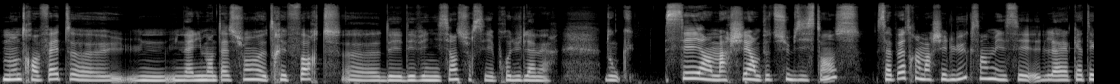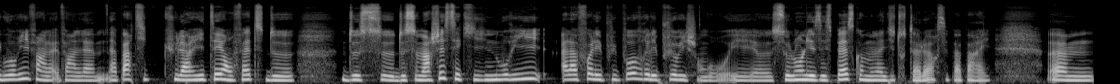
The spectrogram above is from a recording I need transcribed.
montrent en fait une, alimentation très forte des, des Vénitiens sur ces produits de la mer. Donc c'est un marché un peu de subsistance. Ça peut être un marché de luxe, hein, mais c'est la catégorie, enfin la, particularité en fait de, ce, marché, c'est qu'il nourrit à la fois les plus pauvres et les plus riches en gros. Et euh, selon les espèces, comme on a dit tout à l'heure, c'est pas pareil. Euh,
